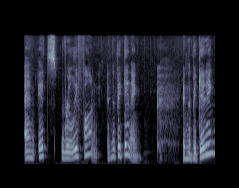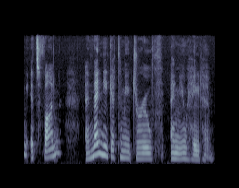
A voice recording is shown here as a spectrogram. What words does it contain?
and it's really fun in the beginning. In the beginning, it's fun, and then you get to meet Drew, and you hate him.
